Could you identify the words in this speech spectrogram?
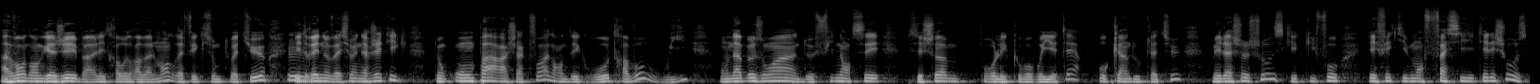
avant d'engager bah, les travaux de ravalement, de réfection de toiture et de mm. rénovation énergétique. Donc on part à chaque fois dans des gros travaux, oui. On a besoin de financer ces sommes pour les copropriétaires, aucun doute là-dessus. Mais la seule chose, c'est qu'il faut effectivement faciliter les choses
